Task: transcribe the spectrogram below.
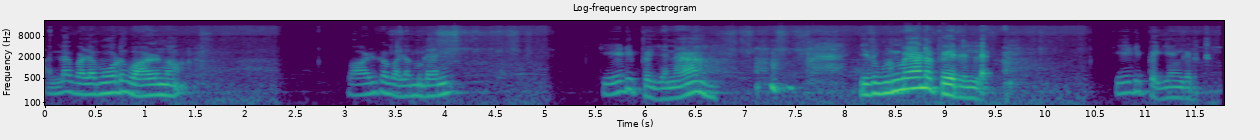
நல்ல வளமோடு வாழணும். வாழ்க வளமுடன். கேடி பையனா? இது உண்மையான பேர் இல்லை. கேடி பையங்கிறது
